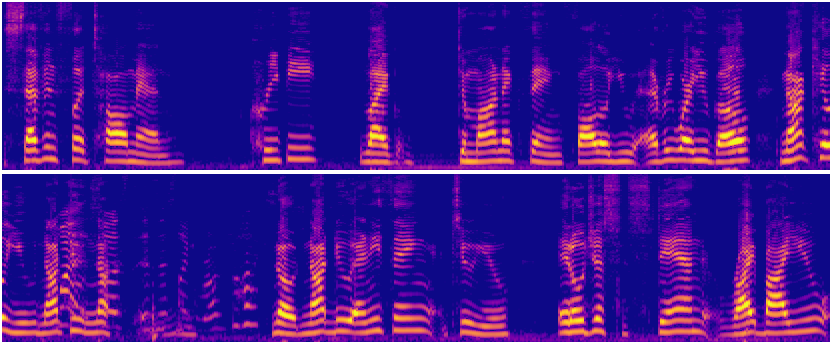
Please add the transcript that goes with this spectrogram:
seven foot tall man, creepy, like demonic thing follow you everywhere you go, not kill you, not what? do so not is, is this like Roblox? no, not do anything to you. It'll just stand right by you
